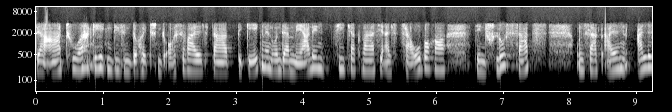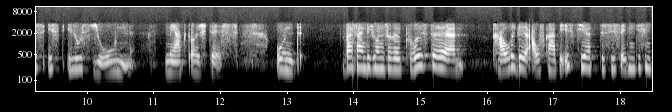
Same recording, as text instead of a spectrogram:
der Arthur gegen diesen deutschen Oswald da begegnen und der Merlin zieht ja quasi als Zauberer den Schlusssatz und sagt allen, alles ist Illusion. Merkt euch das. Und was eigentlich unsere größte traurige Aufgabe ist hier, das ist eben diesen,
